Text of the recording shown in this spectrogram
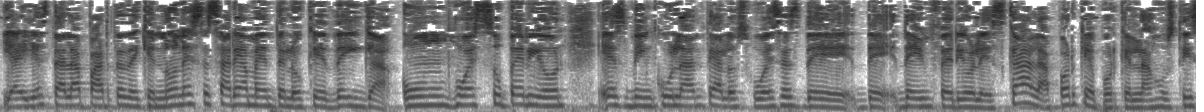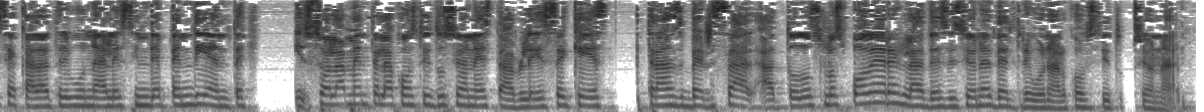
y ahí está la parte de que no necesariamente lo que diga un juez superior es vinculante a los jueces de, de, de inferior escala. ¿Por qué? Porque en la justicia cada tribunal es independiente y solamente la Constitución establece que es transversal a todos los poderes las decisiones del Tribunal Constitucional.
